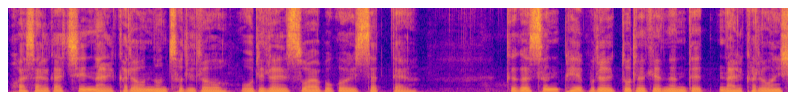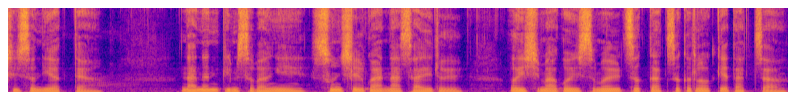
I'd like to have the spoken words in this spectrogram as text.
화살같이 날카로운 눈초리로 우리를 쏘아보고 있었다. 그것은 폐부를 뚫으려는 듯 날카로운 시선이었다. 나는 김서방이 순실과 나 사이를 의심하고 있음을 즉각적으로 깨닫자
